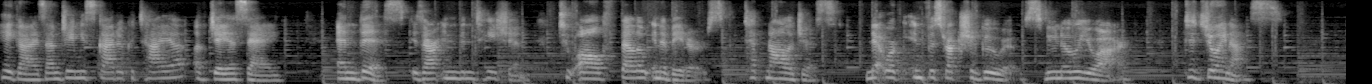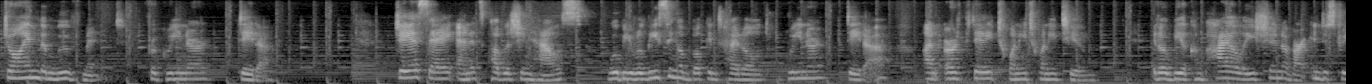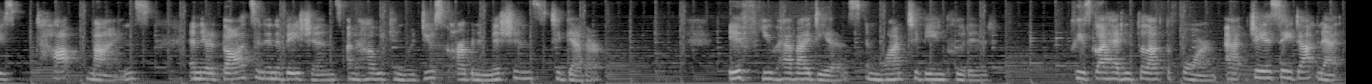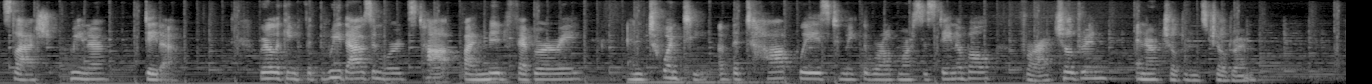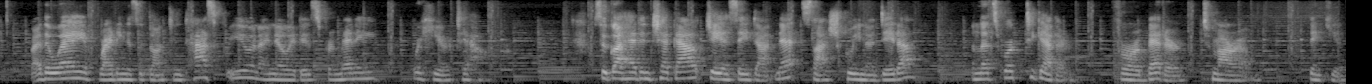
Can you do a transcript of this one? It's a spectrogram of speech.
Hey guys, I'm Jaymie Scotto Cutaia of JSA, and this is our invitation to all fellow innovators, technologists, network infrastructure gurus, you know who you are, to join us. Join the movement for greener data. JSA and its publishing house will be releasing a book entitled Greener Data on Earth Day 2022. It'll be a compilation of our industry's top minds and their thoughts and innovations on how we can reduce carbon emissions together. If you have ideas and want to be included, please go ahead and fill out the form at jsa.net slash data. We're looking for 3,000 words top by mid-February and 20 of the top ways to make the world more sustainable for our children and our children's children. By the way, if writing is a daunting task for you, and I know it is for many, we're here to help. So go ahead and check out jsa.net slash data and let's work together for a better tomorrow. Thank you.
